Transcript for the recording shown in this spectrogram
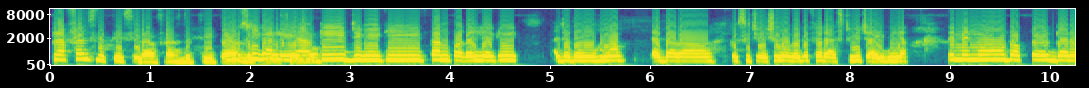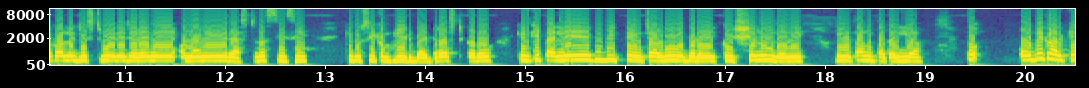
ਪ੍ਰੈਫਰੈਂਸ ਦਿੱਤੀ ਸੀ। ਰੈਫਰੈਂਸ ਦਿੱਤੀ ਪਹਿਲ ਦੂਸਰੀ ਗੱਲ ਇਹ ਆ। ਕਿ ਜਿਵੇਂ ਕਿ ਤੁਹਾਨੂੰ ਪਤਾ ਹੀ ਆ ਕਿ ਜਦੋਂ ਹਨਾ ਇਦਾਂ ਦਾ ਕੋਈ ਸਿਚੁਏਸ਼ਨ ਹੋਵੇ ਤੇ ਫਿਰ ਰੈਸਟ ਵੀ ਚਾਹੀਦੀ ਆ। ਤੇ ਮੈਨੂੰ ਡਾਕਟਰ ਗੈਨੇਕੋਲੋਜਿਸਟ ਮੇਰੇ ਜਿਹੜੇ ਨੇ ਉਹਨਾਂ ਨੇ ਰੈਸਟ ਦੱਸੀ ਸੀ। ਕਿ ਤੁਸੀਂ ਕੰਪਲੀਟ ਬੈੱਡ ਰੈਸਟ ਕਰੋ ਕਿਉਂਕਿ ਪਹਿਲੇ ਵੀ 3-4 ਮਹੀਨੇ ਬੜੇ ਕ੍ਰਿਸ਼ੀਅਲ ਹੁੰਦੇ ਨੇ ਜਿਵੇਂ ਤੁਹਾਨੂੰ ਪਤਾ ਹੀ ਆ। ਤਾਂ ਉਹਦੇ ਕਰਕੇ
